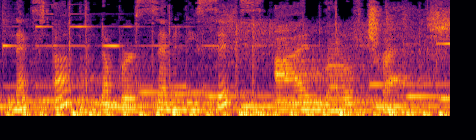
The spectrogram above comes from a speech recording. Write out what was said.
Next up, number 76, I Love Trash.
